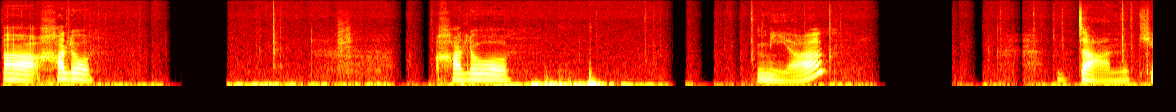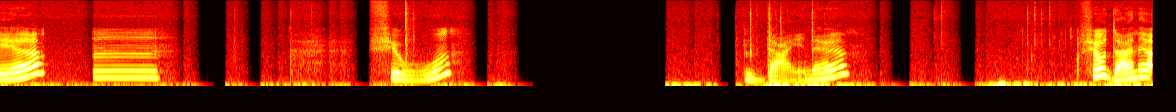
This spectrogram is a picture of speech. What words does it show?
А. Hallo. Mia. Danke. mm, Für deine für deine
